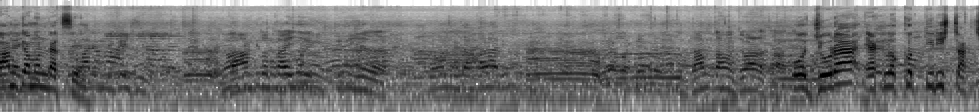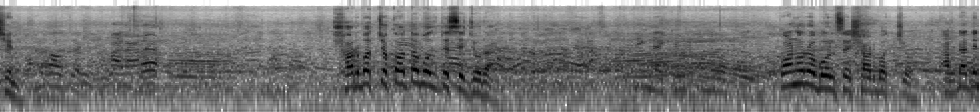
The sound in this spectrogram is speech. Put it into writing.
দাম কেমন ডাকছে দাম তো চাই তিরিশ হাজার। ও জোড়া এক লক্ষ তিরিশ চাচ্ছেন। সর্বোচ্চ কত বলতেছে জোড়া? পনেরো বলছে সর্বোচ্চ। আপনাদের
